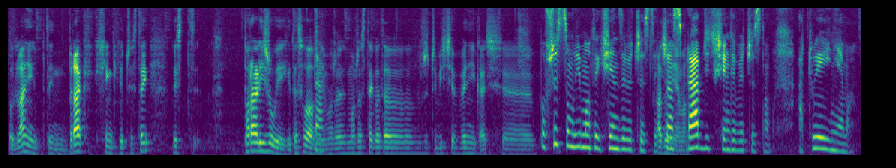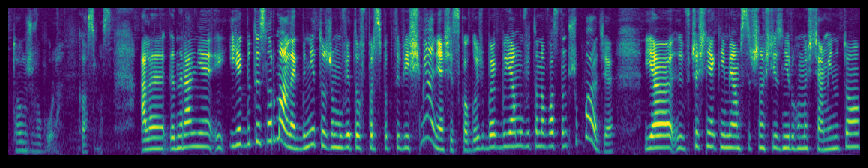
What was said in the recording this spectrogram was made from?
Bo dla nich ten brak księgi wieczystej to jest paraliżuje ich dosłownie. Tak. Może, może z tego to rzeczywiście wynikać. E, Bo wszyscy mówimy o tej księdze wieczystej. Trzeba sprawdzić księgę wieczystą. A tu jej nie ma. To już w ogóle kosmos. Ale generalnie, i jakby to jest normalne, jakby nie to, że mówię to w perspektywie śmiania się z kogoś, bo jakby ja mówię to na własnym przykładzie. Ja wcześniej, jak nie miałam styczności z nieruchomościami, no to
